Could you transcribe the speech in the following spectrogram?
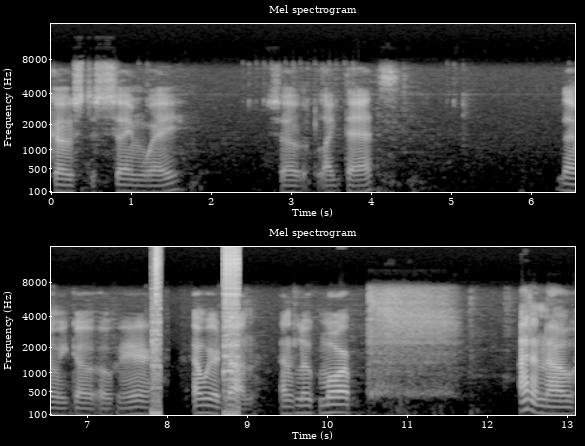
goes the same way. So like that. Then we go over here and we're done. And it look more I don't know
